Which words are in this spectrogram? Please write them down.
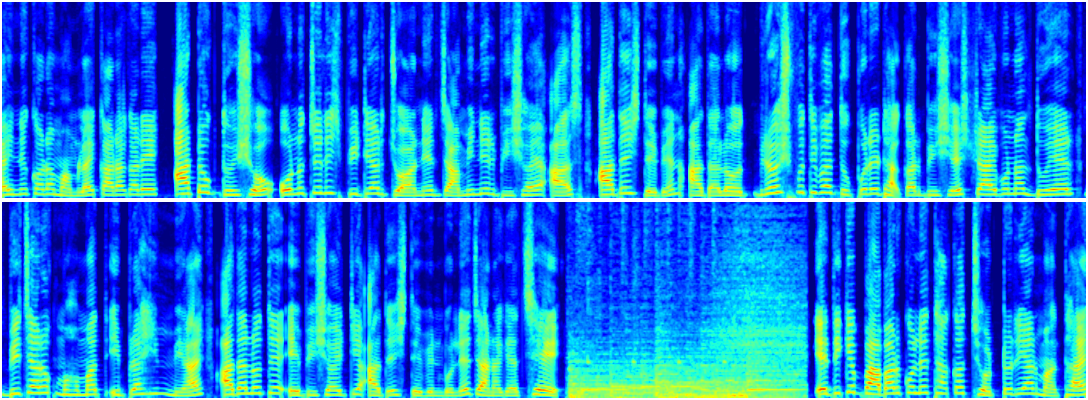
আইনে করা মামলায় কারাগারে আটক দুইশো উনচল্লিশ বিডিআর জওয়ানের জামিনের বিষয়ে আজ আদেশ দেবেন আদালত। বৃহস্পতিবার দুপুরে ঢাকার বিশেষ ট্রাইব্যুনাল দুয়ের বিচারক মোহাম্মদ ইব্রাহিম মিয়ায় আদালতে এ বিষয়টি আদেশ দেবেন বলে জানা গেছে। এদিকে বাবার কোলে থাকা ছোট্ট রিয়ার মাথায়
